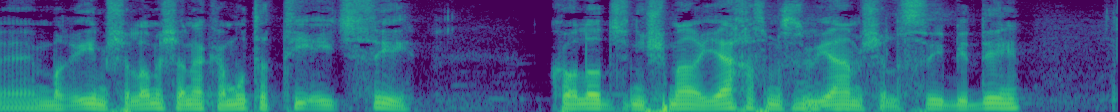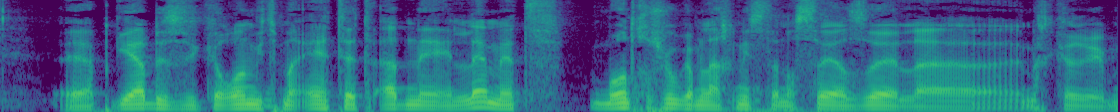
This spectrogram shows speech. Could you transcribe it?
אה, מראים שלא משנה כמות ה-THC, כל עוד נשמר יחס מסוים של CBD, הפגיעה בזיכרון מתמעטת עד נעלמת, מאוד חשוב גם להכניס את הנושא הזה למחקרים.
